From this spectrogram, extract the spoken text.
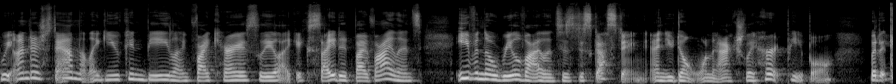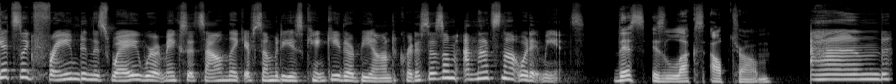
We understand that like you can be like vicariously like excited by violence even though real violence is disgusting and you don't want to actually hurt people. But it gets like framed in this way where it makes it sound like if somebody is kinky, they're beyond criticism. And that's not what it means. This is Lux Alptraum. And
